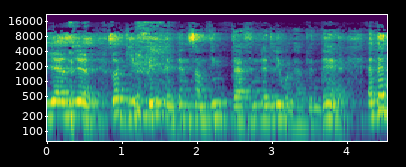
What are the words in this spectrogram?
yes, yes. So give faith and then something definitely will happen there. And then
